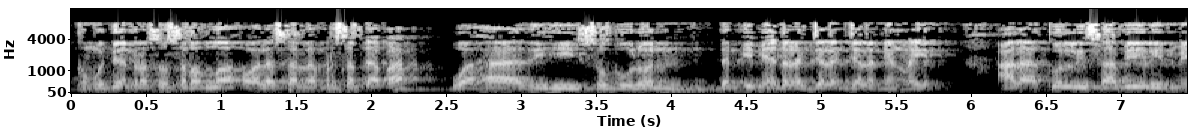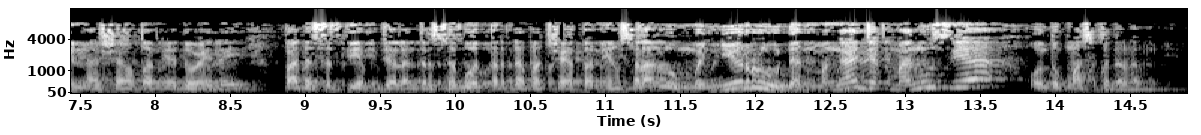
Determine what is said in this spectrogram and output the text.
kemudian Rasulullah wasallam bersabda apa? Wa subulun dan ini adalah jalan-jalan yang lain. Ala kulli sabilin minha syaitan yad'u. Pada setiap jalan tersebut terdapat syaitan yang selalu menyeru dan mengajak manusia untuk masuk ke dalamnya.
